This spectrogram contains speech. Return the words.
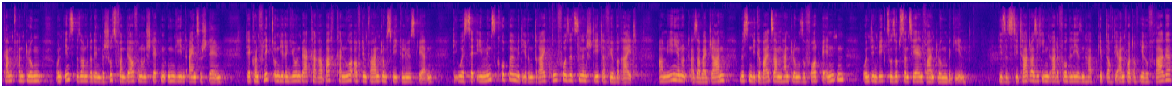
Kampfhandlungen und insbesondere den Beschuss von Dörfern und Städten umgehend einzustellen. Der Konflikt um die Region Bergkarabach kann nur auf dem Verhandlungsweg gelöst werden. Die USZE-Minsk-Gruppe mit ihren drei Co-Vorsitzenden steht dafür bereit. Armenien und Aserbaidschan müssen die gewaltsamen Handlungen sofort beenden und den Weg zu substanziellen Verhandlungen begehen. Dieses Zitat, was ich Ihnen gerade vorgelesen habe, gibt auch die Antwort auf Ihre Frage.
